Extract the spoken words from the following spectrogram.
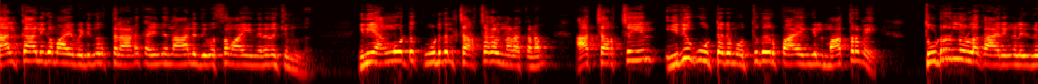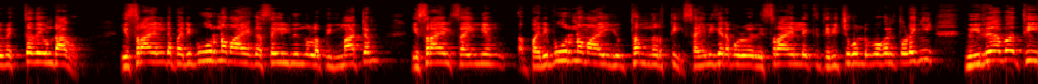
താൽക്കാലികമായ വെടിനിർത്തലാണ് കഴിഞ്ഞ നാല് ദിവസമായി നിലനിൽക്കുന്നത്. ഇനി അങ്ങോട്ട് കൂടുതൽ ചർച്ചകൾ നടക്കണം. ആ ചർച്ചയിൽ ഇരു കൂട്ടരും ഒത്തുതീർപ്പായെങ്കിൽ മാത്രമേ തുടർന്നുള്ള കാര്യങ്ങളിൽ ഒരു വ്യക്തതയുണ്ടാകും. ഇസ്രായേലിന്റെ പരിപൂർണമായ ഗസയിൽ നിന്നുള്ള പിന്മാറ്റം ഇസ്രായേൽ സൈന്യം പരിപൂർണമായി യുദ്ധം നിർത്തി സൈനികരെ മുഴുവൻ ഇസ്രായേലിലേക്ക് തിരിച്ചു കൊണ്ടുപോകൽ തുടങ്ങി. നിരവധി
